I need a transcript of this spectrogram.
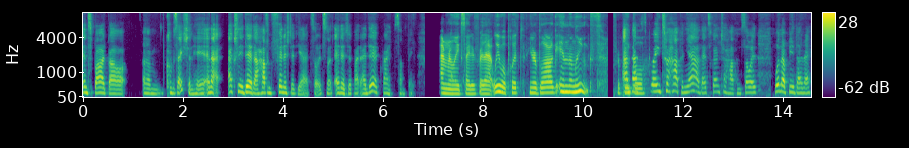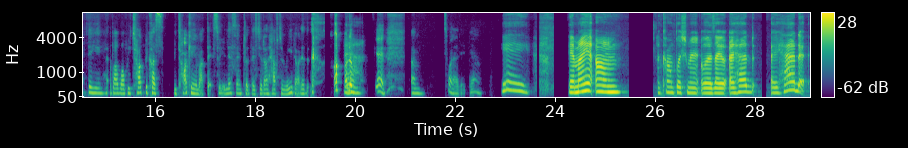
inspired by our um, conversation here. And I actually did. I haven't finished it yet. So it's not edited, but I did write something. I'm really excited for that. We will put your blog in the links for people. And that's going to happen. Yeah, that's going to happen. So it will not be directly about what we talk because we're talking about this. So you're listening to this. You don't have to read on it yeah. again. Um, that's what I did. Yeah. Yay. Yeah, my um accomplishment was I I had I had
